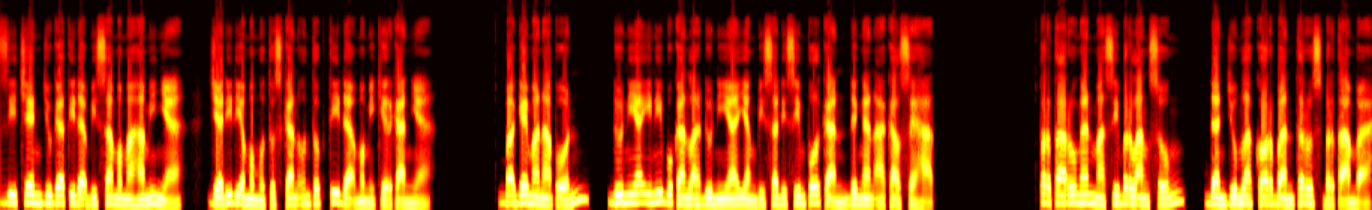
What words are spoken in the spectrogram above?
Zichen juga tidak bisa memahaminya, jadi dia memutuskan untuk tidak memikirkannya. Bagaimanapun, dunia ini bukanlah dunia yang bisa disimpulkan dengan akal sehat. Pertarungan masih berlangsung, dan jumlah korban terus bertambah.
